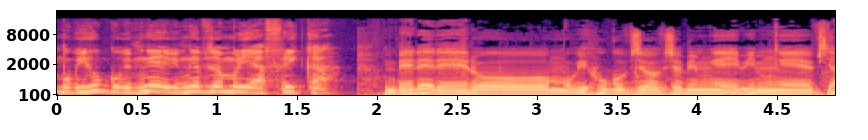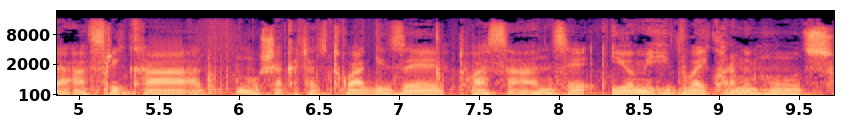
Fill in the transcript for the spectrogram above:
mu bihugu bimwe bimwe vyo muri Afrika mbere rero mu bihugu byo byo bimwe bimwe bya Afrika mu twagize twasanze iyo mihivu bayikoramo impuzu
